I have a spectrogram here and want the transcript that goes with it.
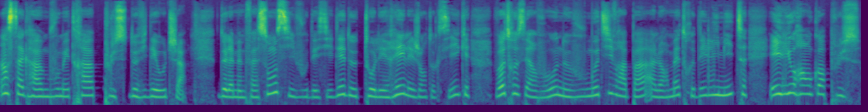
Instagram vous mettra plus de vidéos de chats. De la même façon, si vous décidez de tolérer les gens toxiques, votre cerveau ne vous motivera pas à leur mettre des limites et il y aura encore plus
